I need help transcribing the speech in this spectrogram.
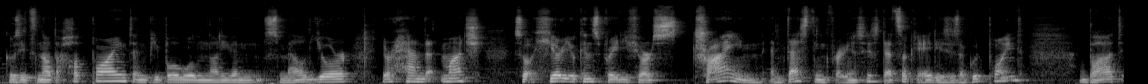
because it's not a hot point and people will not even smell your your hand that much. So here you can spray it if you're trying and testing fragrances that's okay this is a good point. But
